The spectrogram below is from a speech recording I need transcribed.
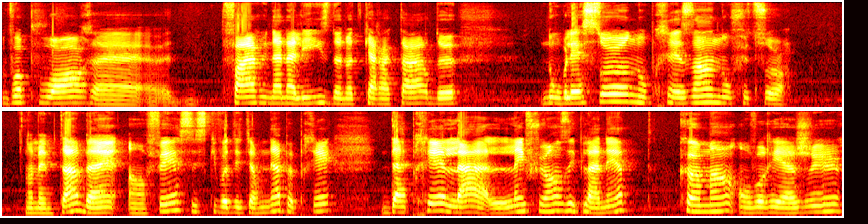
va pouvoir faire une analyse de notre caractère, de nos blessures, nos présents, nos futurs. En même temps, ben, en fait, c'est ce qui va déterminer à peu près, d'après l'influence des planètes, comment on va réagir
